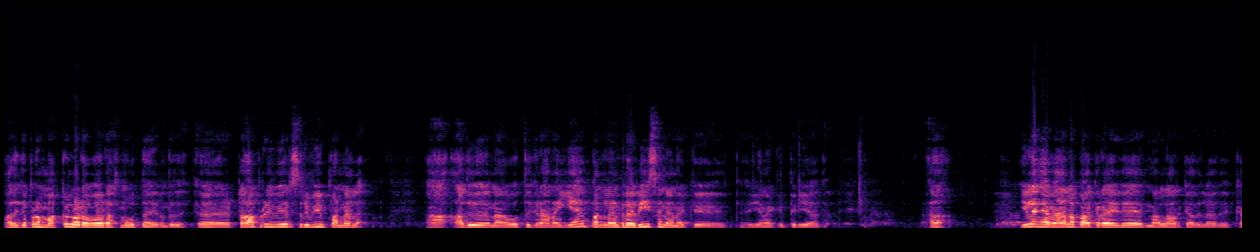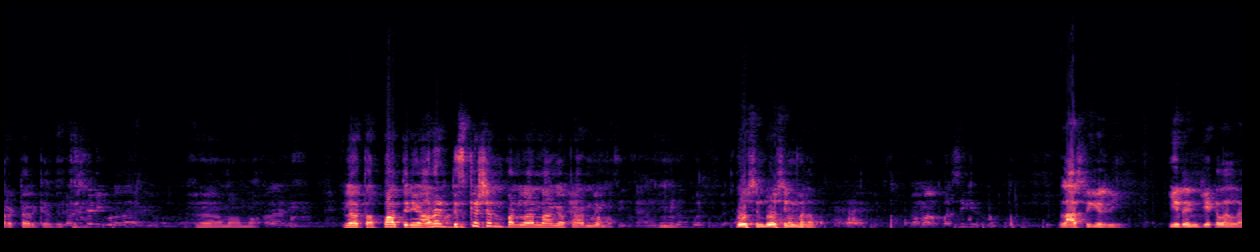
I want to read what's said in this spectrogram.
அதுக்கப்புறம் மக்களோட வேர்ட் ஆஃப் மவுத் தான் இருந்தது. டாப் ரிவ்யூயர்ஸ் ரிவ்யூ பண்ணலை. அது நான் ஒத்துக்கிறேன். ஆனால் ஏன் பண்ணலன்ற ரீசன் எனக்கு எனக்கு தெரியாது. ஆ? இல்லைங்க வேலை பார்க்குற இது நல்லா இருக்காதுல்ல அது கரெக்டாக இருக்காது. ஆமாம் ஆமாம் இல்லை தப்பாக தெரியும். ஆனால் டிஸ்கஷன் பண்ணலான்னு நாங்கள் பிளான் பண்ணோம். ரோஷின் ரோஷினி மேடம் லாஸ்ட் கேள்வி. ஹீரோயின் கேட்கலாம்ல?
